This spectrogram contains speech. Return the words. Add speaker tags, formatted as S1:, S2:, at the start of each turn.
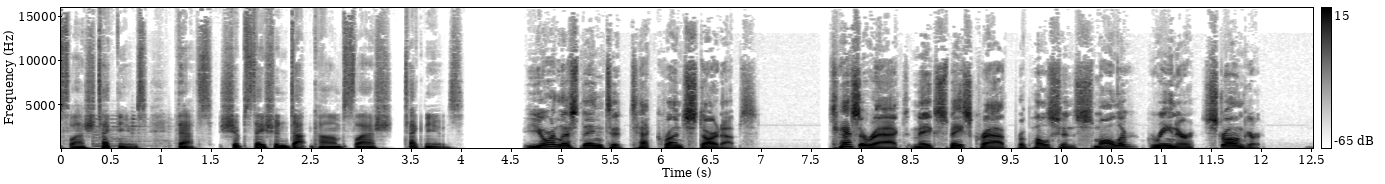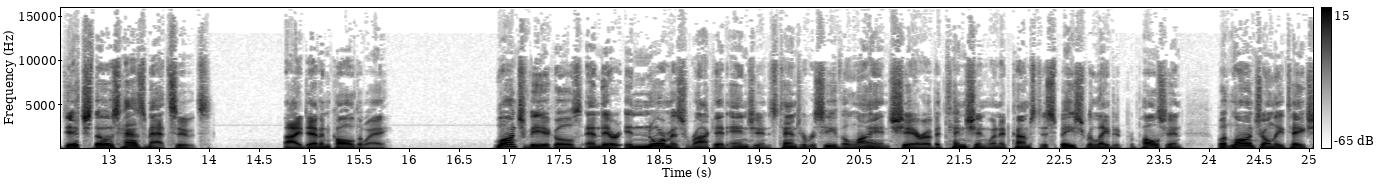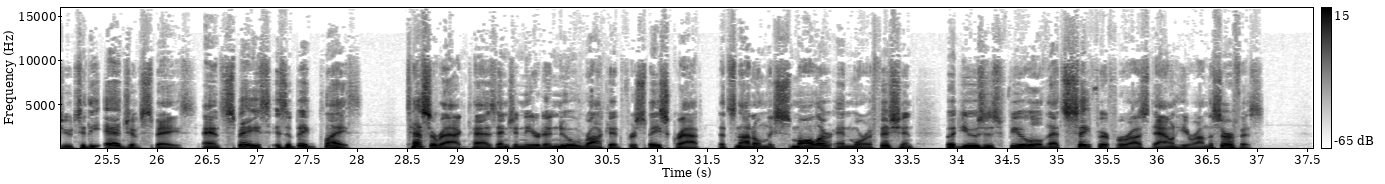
S1: slash tech news. That's shipstation.com slash tech news.
S2: You're listening to TechCrunch Startups. Tesseract makes spacecraft propulsion smaller, greener, stronger. Ditch those hazmat suits. By Devin Coldewey. Launch vehicles and their enormous rocket engines tend to receive the lion's share of attention when it comes to space related propulsion, but launch only takes you to the edge of space, and space is a big place. Tesseract has engineered a new rocket for spacecraft that's not only smaller and more efficient, but uses fuel that's safer for us down here on the surface.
